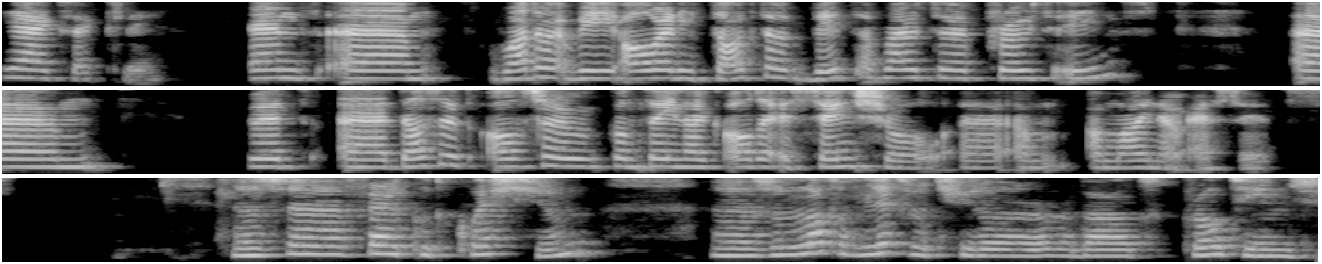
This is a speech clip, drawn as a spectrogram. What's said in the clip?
Yeah, exactly. And um, what we already talked a bit about the proteins, um, but uh, does it also contain like all the essential uh, amino acids? That's a very good question. Uh, there's a lot of literature about proteins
